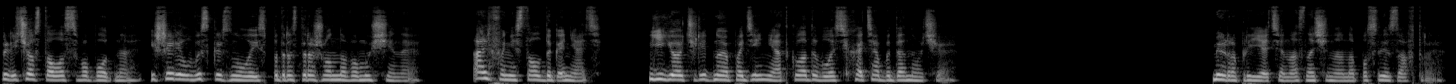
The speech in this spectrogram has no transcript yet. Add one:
Плечо стало свободно, и Шерил выскользнула из-под раздраженного мужчины. Альфа не стал догонять. Ее очередное падение откладывалось хотя бы до ночи. Мероприятие назначено на послезавтра.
